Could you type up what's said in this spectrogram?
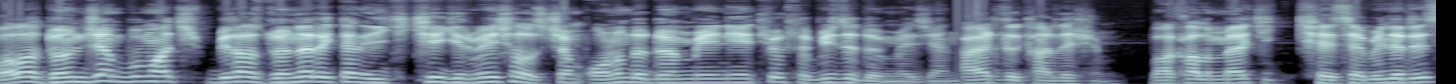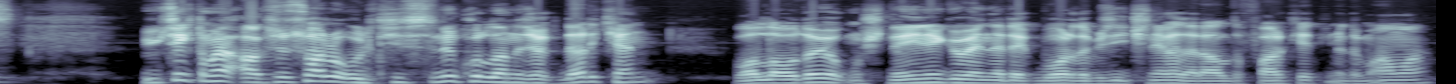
Valla döneceğim bu maç biraz dönerekten ilk ikiye girmeye çalışacağım. Onun da dönmeye niyeti yoksa biz de dönmeyiz yani. Hayırdır kardeşim. Bakalım belki kesebiliriz. Yüksek ihtimalle aksesuarla ultisini kullanacak derken Valla o da yokmuş. Neyine güvenerek bu arada bizi içine kadar aldı fark etmedim ama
